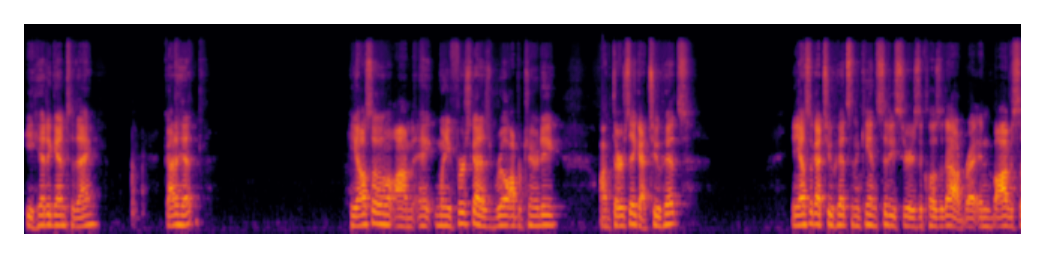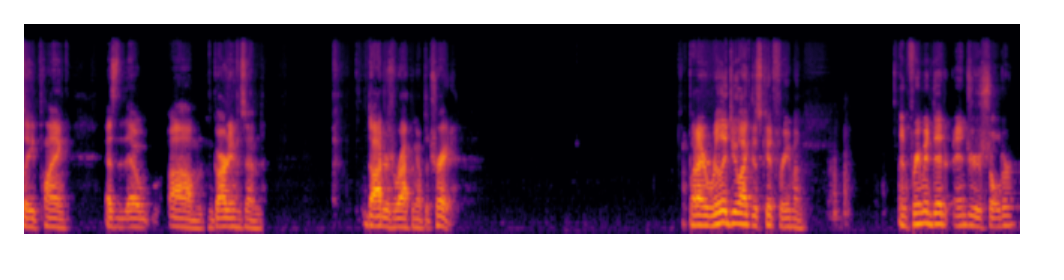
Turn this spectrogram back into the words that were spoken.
He hit again today. Got a hit. He also, um, when he first got his real opportunity on Thursday, got two hits. And he also got two hits in the Kansas City series to close it out, right? And obviously playing as the um, Guardians and Dodgers were wrapping up the trade. But I really do like this kid Freeman. And Freeman did injure his shoulder,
